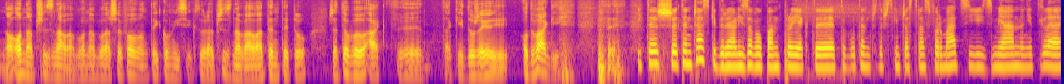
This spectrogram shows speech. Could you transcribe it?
no ona przyznała, bo ona była szefową tej komisji, która przyznawała ten tytuł, że to był akt e, takiej dużej odwagi. I też ten czas, kiedy realizował Pan projekty, to był ten przede wszystkim czas transformacji, zmian, nie tyle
